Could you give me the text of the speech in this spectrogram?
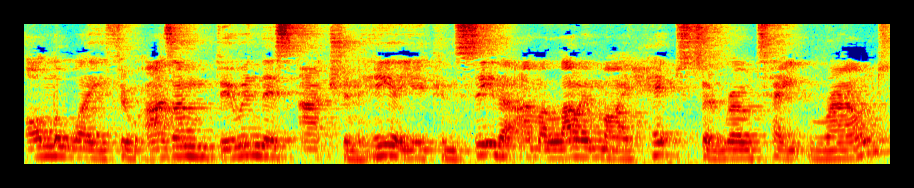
on the way through, as I'm doing this action here, you can see that I'm allowing my hips to rotate round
